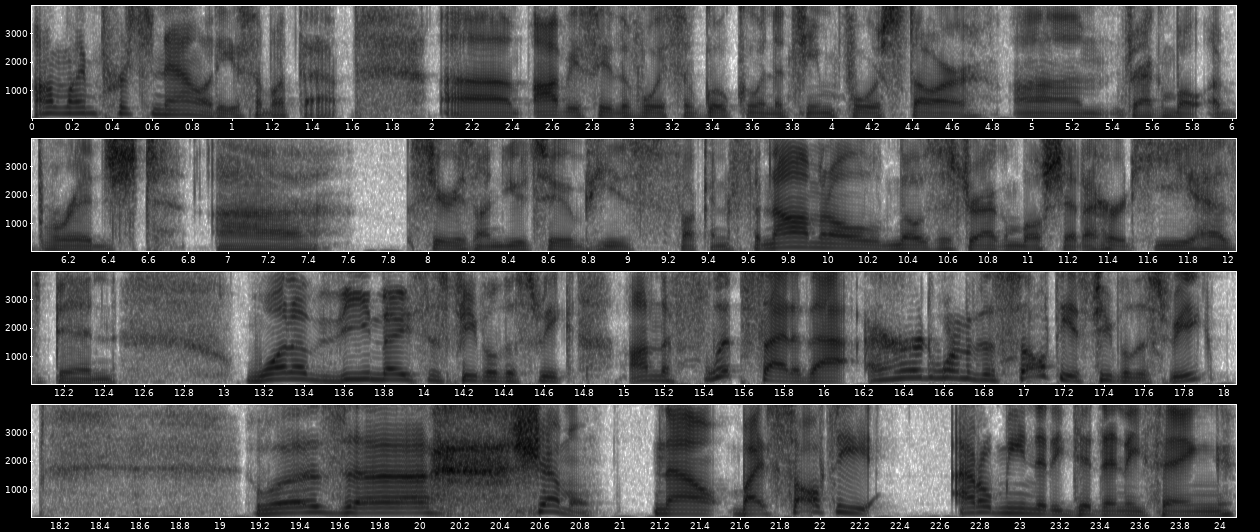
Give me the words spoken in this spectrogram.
online personalities. How about that? Um, obviously, the voice of Goku in the Team Four Star um, Dragon Ball Abridged uh, series on YouTube. He's fucking phenomenal. Knows his Dragon Ball shit. I heard he has been one of the nicest people this week. On the flip side of that, I heard one of the saltiest people this week was uh, Schemmel. Now, by salty, I don't mean that he did anything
